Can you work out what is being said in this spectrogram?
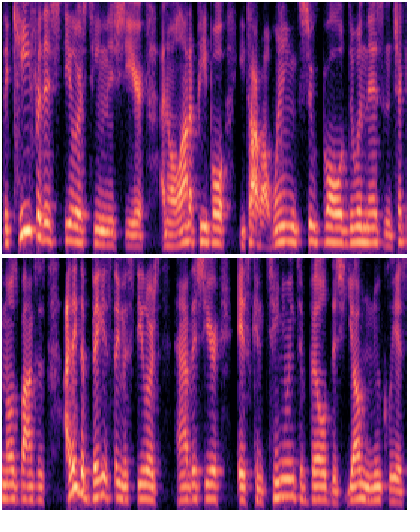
the key for this Steelers team this year, I know a lot of people you talk about winning Super Bowl, doing this and checking those boxes. I think the biggest thing the Steelers have this year is continuing to build this young nucleus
